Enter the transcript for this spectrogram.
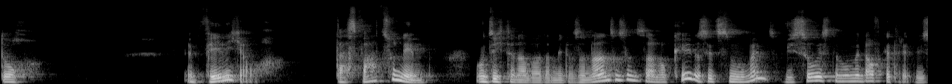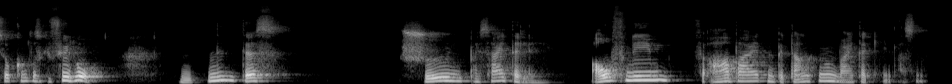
Doch empfehle ich auch, das wahrzunehmen und sich dann aber damit auseinanderzusetzen und sagen, okay, das ist jetzt ein Moment. Wieso ist der Moment aufgetreten? Wieso kommt das Gefühl hoch? Und das schön beiseite legen. Aufnehmen, verarbeiten, bedanken, weitergehen lassen.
